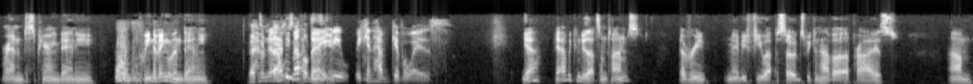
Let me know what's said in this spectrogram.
random disappearing Danny, Queen of England Danny. That's, Who knows? that Heavy metal not- Danny. Maybe we can have giveaways. Yeah, yeah, we can do that sometimes. Every maybe few episodes, we can have a, a prize. Um,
